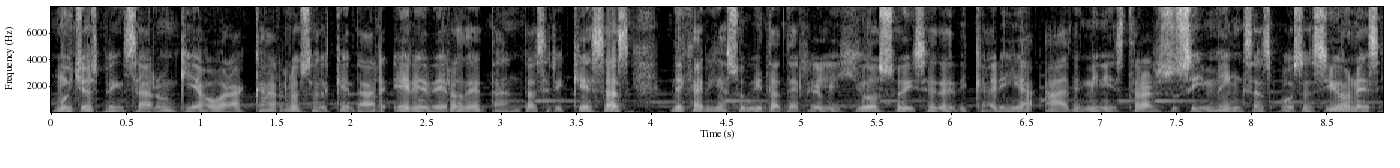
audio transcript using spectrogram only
Muchos pensaron que ahora Carlos, al quedar heredero de tantas riquezas, dejaría su vida de religioso y se dedicaría a administrar sus inmensas posesiones,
